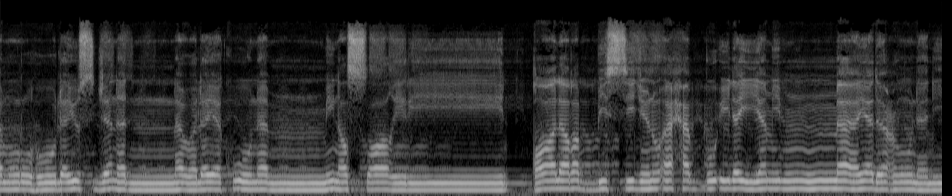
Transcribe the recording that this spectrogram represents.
آمره ليسجنن وليكون من الصاغرين. قال رب السجن أحب إلي مما يدعونني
